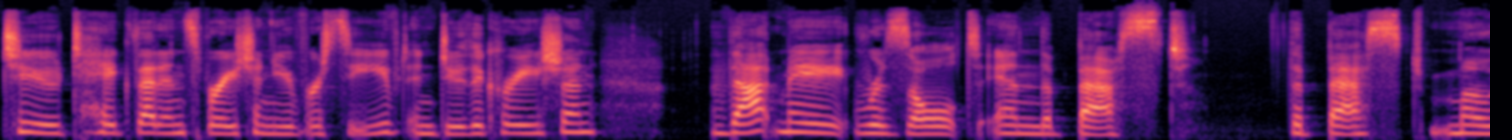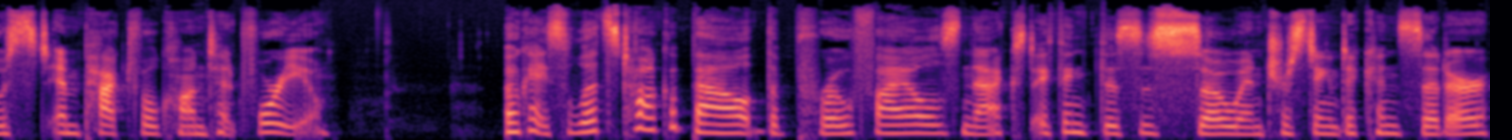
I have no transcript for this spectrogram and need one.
to take that inspiration you've received and do the creation, that may result in the best, the best, most impactful content for you. Okay, so let's talk about the profiles next. I think this is so interesting to consider.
